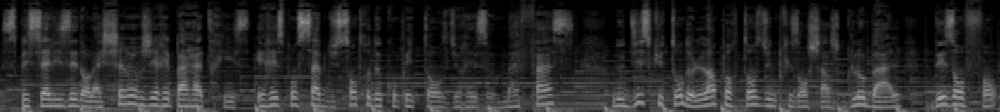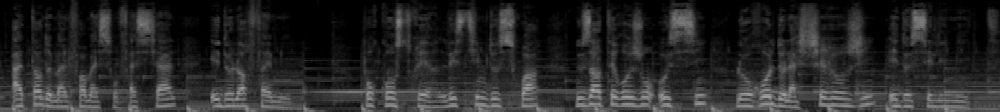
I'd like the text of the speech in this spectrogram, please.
spécialisé dans la chirurgie réparatrice et responsable du centre de compétences du réseau MAFAS, nous discutons de l'importance d'une prise en charge globale des enfants atteints de malformations faciales et de leur famille. Pour construire l'estime de soi, nous interrogeons aussi le rôle de la chirurgie et de ses limites.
